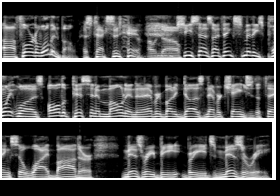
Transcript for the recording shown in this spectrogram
Uh, Florida Woman Bone has texted in. Oh, no. She says, I think Smitty's point was all the pissing and moaning and everybody does never changes the thing, so why bother? Misery be- breeds misery.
